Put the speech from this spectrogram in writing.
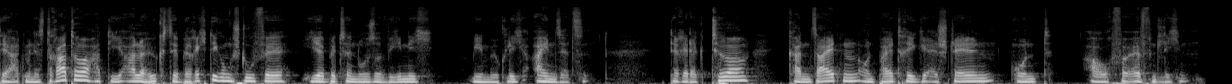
Der Administrator hat die allerhöchste Berechtigungsstufe, hier bitte nur so wenig wie möglich einsetzen. Der Redakteur kann Seiten und Beiträge erstellen und auch veröffentlichen.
